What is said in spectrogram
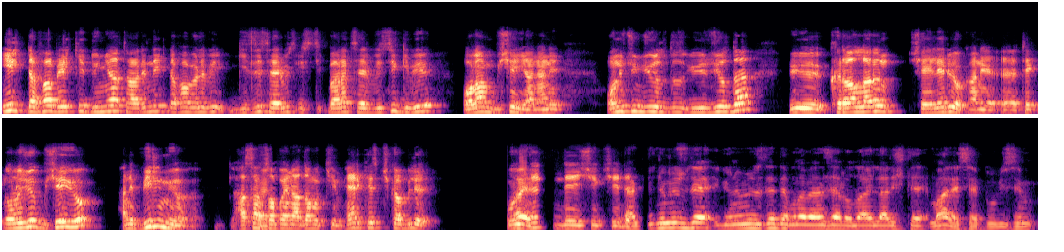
ilk defa belki dünya tarihinde ilk defa böyle bir gizli servis istihbarat servisi gibi olan bir şey yani hani 13. yüzyılda, yüzyılda e, kralların şeyleri yok hani e, teknoloji yok bir şey yok hani bilmiyor Hasan Evet. Sabahi'nin adamı kim herkes çıkabilir. Bu Aynen. yüzden değişik şeyler. Yani günümüzde günümüzde de buna benzer olaylar işte maalesef bu bizim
